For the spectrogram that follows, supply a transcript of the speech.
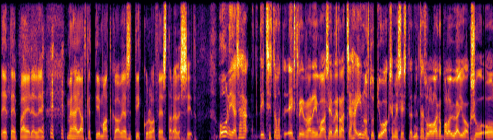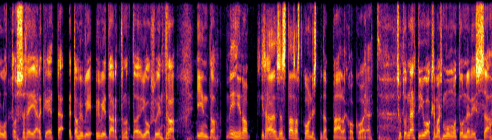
eteenpäin edelleen. Mehän jatkettiin matkaa vielä sitten Tikkurilla festareille siitä. On, ja sähän itse tuohon Extreme Runiin vaan sen verran, että sähän innostut juoksemisesta. Että nythän sulla on aika paljon yöjuoksua ollut tuossa sen jälkeen, että, että on hyvin, hyvin tarttunut tuo juoksuinto. Into. Niin, no pitää se tasasta kondista pitää päällä koko ajan. Että. Sut on nähty juoksemassa mummotunnelissa.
